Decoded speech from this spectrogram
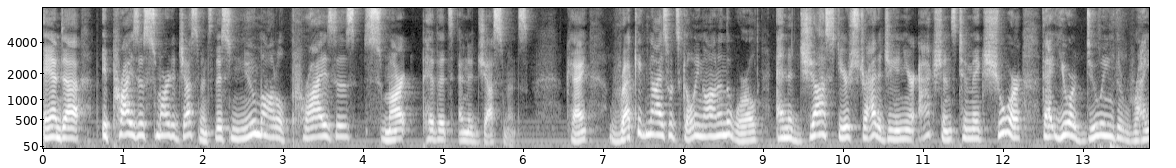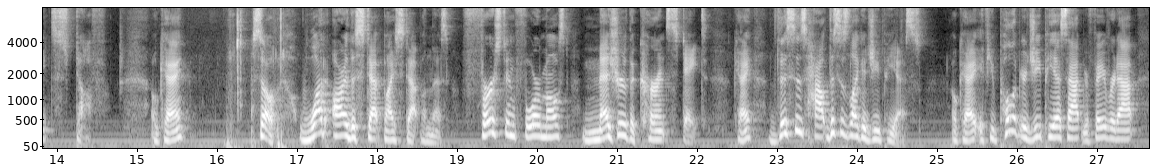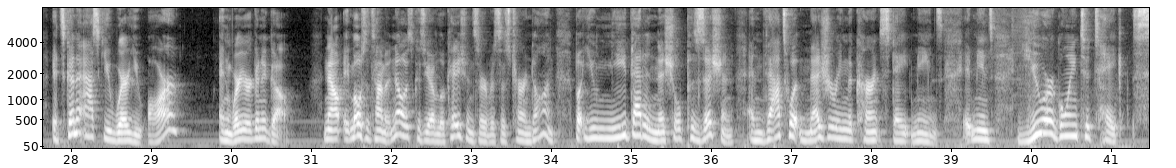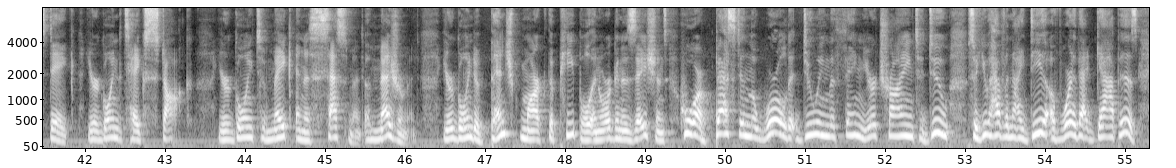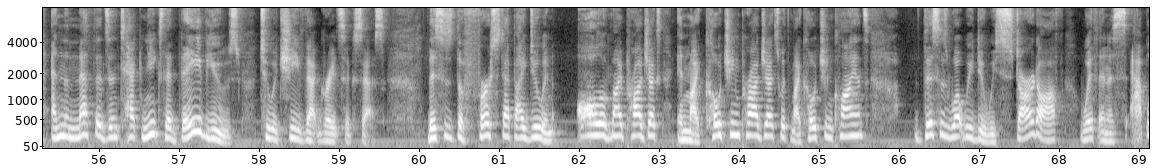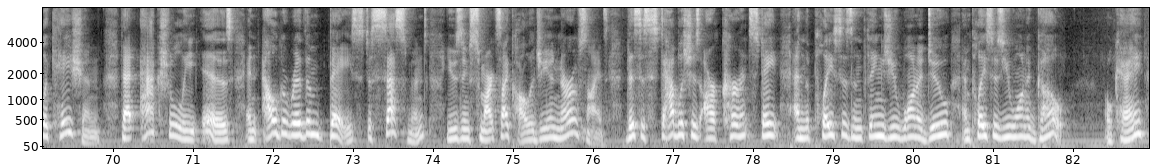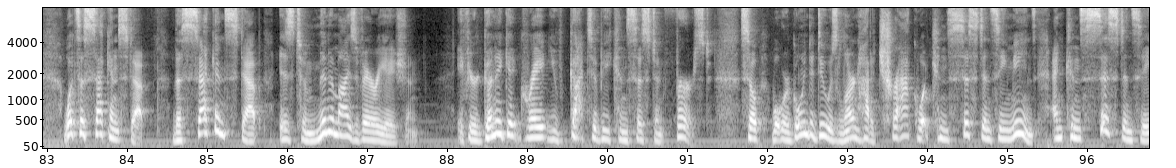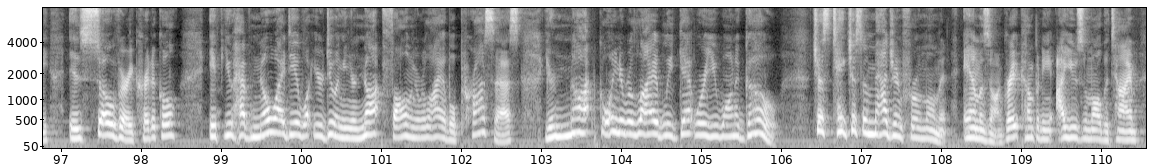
And uh, it prizes smart adjustments. This new model prizes smart pivots and adjustments. Okay? Recognize what's going on in the world and adjust your strategy and your actions to make sure that you are doing the right stuff. Okay? So, what are the step by step on this? First and foremost, measure the current state. Okay? This is how this is like a GPS. Okay? If you pull up your GPS app, your favorite app, it's going to ask you where you are and where you're going to go. Now, it, most of the time it knows because you have location services turned on, but you need that initial position. And that's what measuring the current state means. It means you are going to take stake, you're going to take stock you're going to make an assessment, a measurement. You're going to benchmark the people and organizations who are best in the world at doing the thing you're trying to do so you have an idea of where that gap is and the methods and techniques that they've used to achieve that great success. This is the first step I do in all of my projects, in my coaching projects with my coaching clients this is what we do. We start off with an application that actually is an algorithm based assessment using smart psychology and neuroscience. This establishes our current state and the places and things you want to do and places you want to go. Okay? What's the second step? The second step is to minimize variation. If you're going to get great, you've got to be consistent first. So, what we're going to do is learn how to track what consistency means. And consistency is so very critical. If you have no idea what you're doing and you're not following a reliable process, you're not going to reliably get where you want to go. Just take, just imagine for a moment Amazon, great company, I use them all the time.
